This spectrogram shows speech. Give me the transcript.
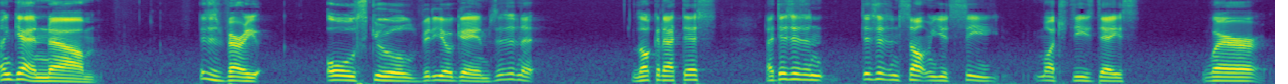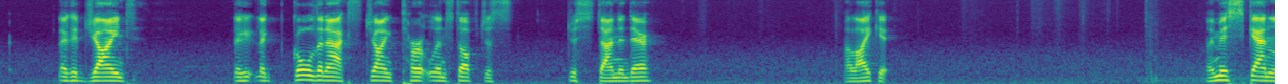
I'm getting, um, this is very old school video games, isn't it? Looking at this, like this isn't, this isn't something you'd see much these days, where, like a giant, like, like golden axe, giant turtle and stuff, just, just standing there. I like it. I miss scan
